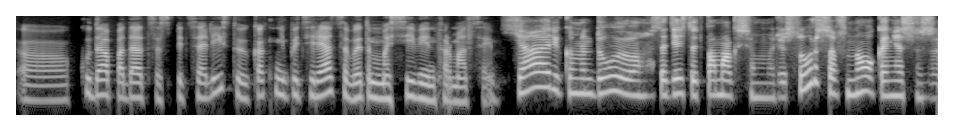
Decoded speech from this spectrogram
а, куда податься специалисту и как не потеряться в этом массиве информации? Я рекомендую задействовать по максимуму ресурсов, но, конечно же,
